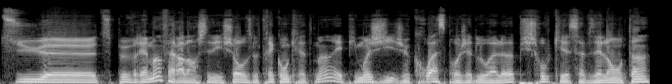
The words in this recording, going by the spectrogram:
tu, euh, tu peux vraiment faire avancer des choses, là, très concrètement. Et puis moi, j'y, je crois à ce projet de loi-là. Puis je trouve que ça faisait longtemps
